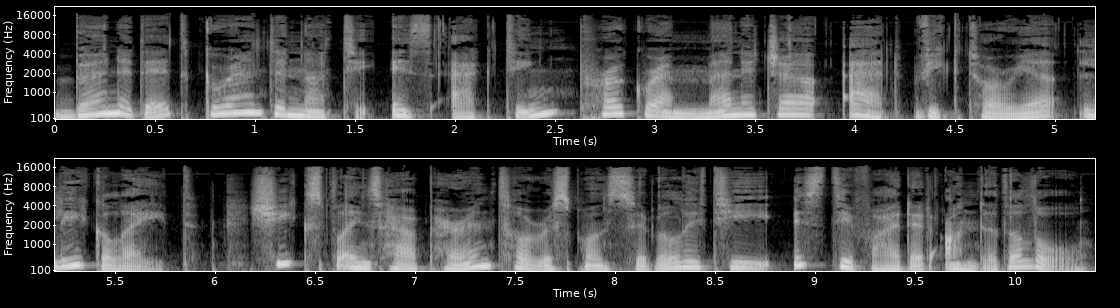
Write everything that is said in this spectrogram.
Bernadette Grandinati is acting program manager at Victoria Legal Aid. She explains how parental responsibility is divided under the law.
